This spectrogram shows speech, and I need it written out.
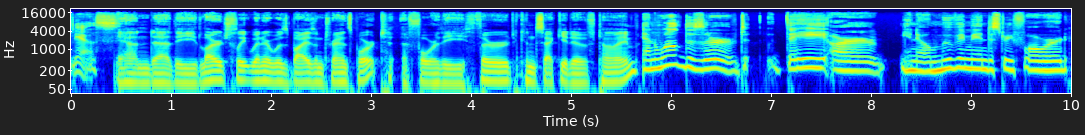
Yes. And uh, the large fleet winner was Bison Transport uh, for the third consecutive time. and well deserved. They are, you know, moving the industry forward,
